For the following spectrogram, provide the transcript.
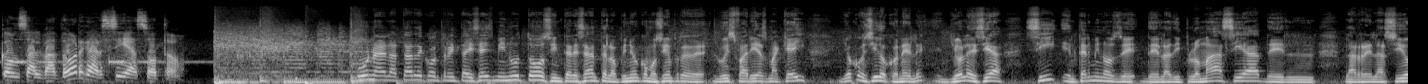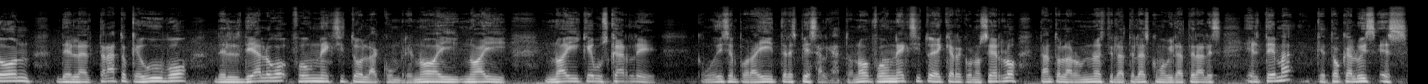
con Salvador García Soto. Una de la tarde con 36 minutos. Interesante la opinión, como siempre, de Luis Farías Mackey. Yo coincido con él. ¿eh? Yo le decía, sí, en términos de, la diplomacia, de la relación, del trato que hubo, del diálogo, fue un éxito la cumbre. No hay, no hay, no hay que buscarle como dicen por ahí, tres pies al gato, ¿no? Fue un éxito y hay que reconocerlo, tanto las reuniones trilaterales como bilaterales. El tema que toca Luis es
